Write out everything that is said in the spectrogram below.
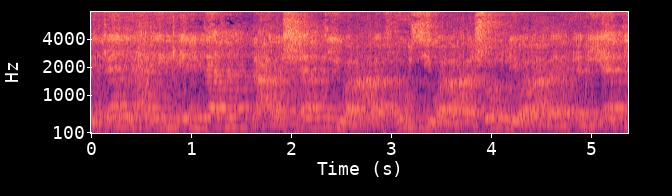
اتكالي عليك أنت لا على شهادتي ولا على فلوسي ولا على شغلي ولا على إمكانياتي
